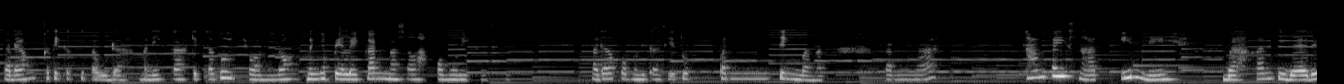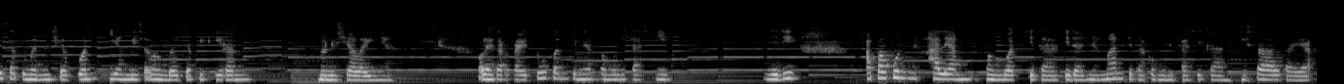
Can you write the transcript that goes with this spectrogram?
Kadang ketika kita udah menikah, kita tuh condong menyepelekan masalah komunikasi. Padahal komunikasi itu penting banget karena sampai saat ini bahkan tidak ada satu manusia pun yang bisa membaca pikiran manusia lainnya. Oleh karena itu pentingnya komunikasi jadi apa pun hal yang membuat kita tidak nyaman kita komunikasikan. Misal kayak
